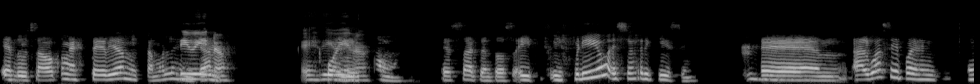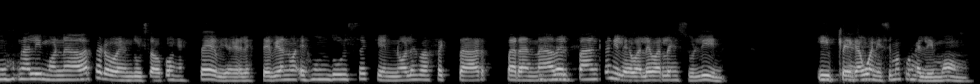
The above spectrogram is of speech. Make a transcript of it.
endulzado con stevia, mi camo les Divino, es divino. Exacto, entonces, y, frío, eso es riquísimo. Em, algo así, pues una limonada, pero endulzado con stevia. El stevia no, es un dulce que no les va a afectar para nada el páncreas ni le va a elevar la insulina. Y pega buenísimo con el limón.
